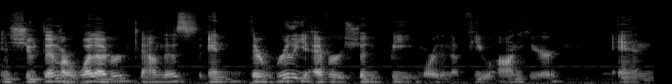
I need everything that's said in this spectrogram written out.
and shoot them or whatever down this. And there really ever shouldn't be more than a few on here. And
